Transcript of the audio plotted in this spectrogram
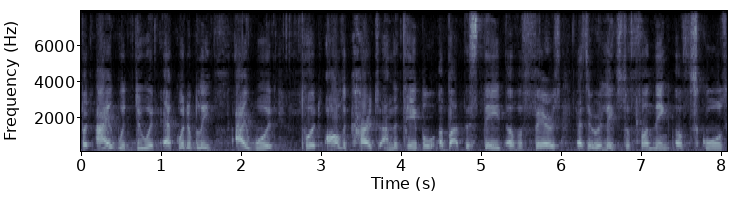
But I would do it equitably. I would put all the cards on the table about the state of affairs as it relates to funding of schools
